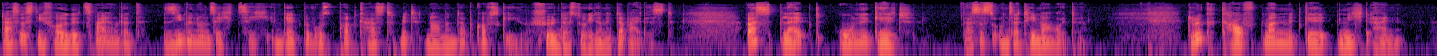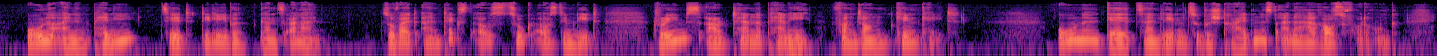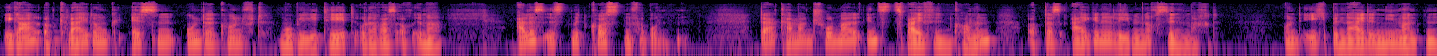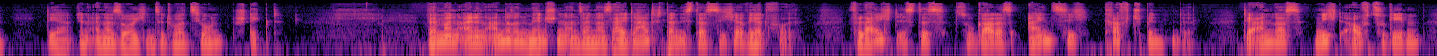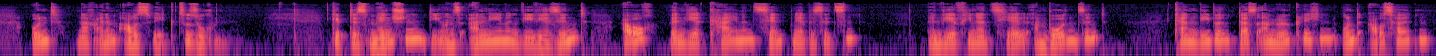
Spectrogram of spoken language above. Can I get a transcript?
Das ist die Folge 267 im Geldbewusst Podcast mit Norman Dabkowski. Schön, dass du wieder mit dabei bist. Was bleibt ohne Geld? Das ist unser Thema heute. Glück kauft man mit Geld nicht ein. Ohne einen Penny zählt die Liebe ganz allein. Soweit ein Textauszug aus dem Lied Dreams are ten a penny von John Kincaid. Ohne Geld sein Leben zu bestreiten, ist eine Herausforderung. Egal ob Kleidung, Essen, Unterkunft, Mobilität oder was auch immer. Alles ist mit Kosten verbunden. Da kann man schon mal ins Zweifeln kommen, ob das eigene Leben noch Sinn macht. Und ich beneide niemanden, der in einer solchen Situation steckt. Wenn man einen anderen Menschen an seiner Seite hat, dann ist das sicher wertvoll. Vielleicht ist es sogar das einzig Kraftspendende, der Anlass, nicht aufzugeben und nach einem Ausweg zu suchen. Gibt es Menschen, die uns annehmen, wie wir sind, auch wenn wir keinen Cent mehr besitzen? Wenn wir finanziell am Boden sind? Kann Liebe das ermöglichen und aushalten?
